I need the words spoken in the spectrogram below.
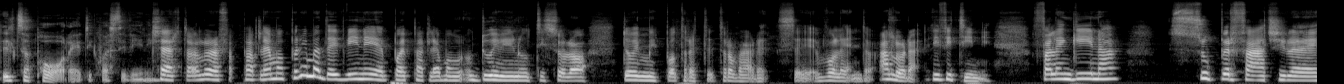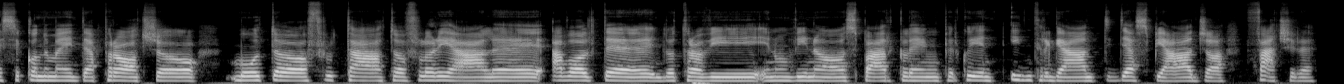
il sapore di questi vini. Certo, allora fa- parliamo prima dei vini e poi parliamo due minuti solo dove mi potrete trovare se volendo. Allora, i vitini. Falenghina, super facile secondo me d'approccio, molto fruttato, floreale, a volte lo trovi in un vino sparkling, per cui intrigante, da spiaggia, facile,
